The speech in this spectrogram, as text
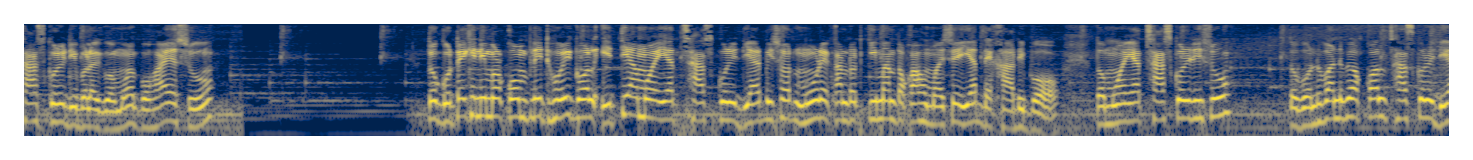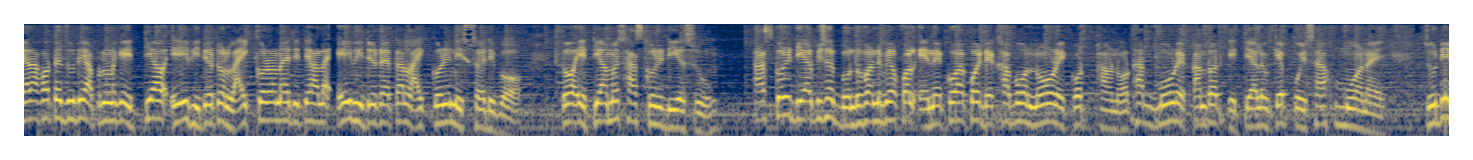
চাৰ্চ কৰি দিব লাগিব। মই বহাই আছোঁ। তো গোটেইখিনি মোৰ কমপ্লিট হৈ গ'ল। এতিয়া মই ইয়াত চাৰ্চ কৰি দিয়াৰ পিছত মোৰ একাউণ্টত কিমান টকা সোমাইছে ইয়াত দেখা দিব। তো মই ইয়াত চাৰ্চ কৰি দিছোঁ। তো বন্ধু বান্ধৱীসকল চাৰ্চ কৰি দিয়াৰ আগতে যদি আপোনালোকে এতিয়াও এই ভিডিঅ'টো লাইক কৰা নাই তেতিয়াহ'লে এই ভিডিঅ'টো এটা লাইক কৰি নিশ্চয় দিব। তো এতিয়া মই চাৰ্চ কৰি দি আছোঁ। চাৰ্চ কৰি দিয়াৰ পিছত বন্ধু বান্ধৱীসকল এনেকুৱাকৈ দেখাব ন' ৰেকৰ্ড ফাউণ্ড অৰ্থাৎ মোৰ একাউণ্টত এতিয়ালৈকে পইচা সোমোৱা নাই। যদি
